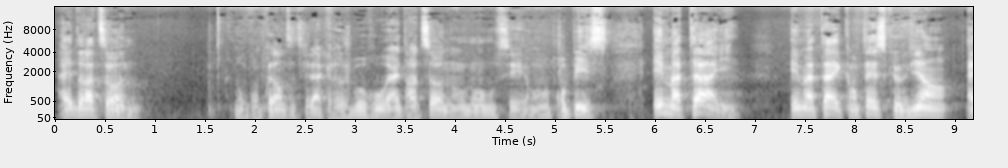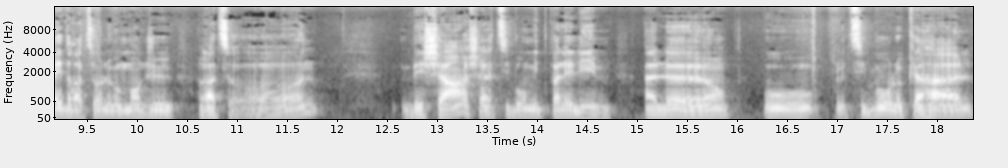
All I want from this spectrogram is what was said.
aedratson. Donc on présente cette fille-là à Kadosh Borou, à au moment où c'est propice. Et Matai, et Matai, quand est-ce que vient Edratson, le moment du Ratson Besha, Shatzibur mitpalelim, à l'heure où le tzibour, le kahal,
